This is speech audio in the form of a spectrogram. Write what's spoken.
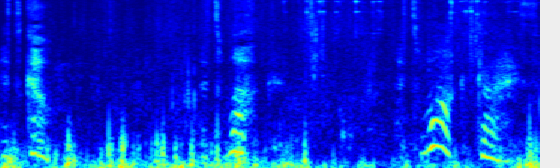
Let's go. Let's walk. Let's walk, guys.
